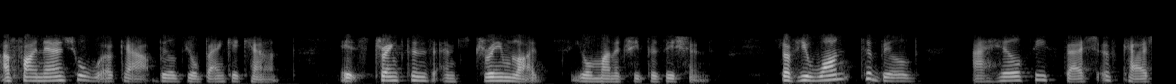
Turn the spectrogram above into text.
a financial workout builds your bank account. It strengthens and streamlines your monetary position. So if you want to build a healthy stash of cash,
